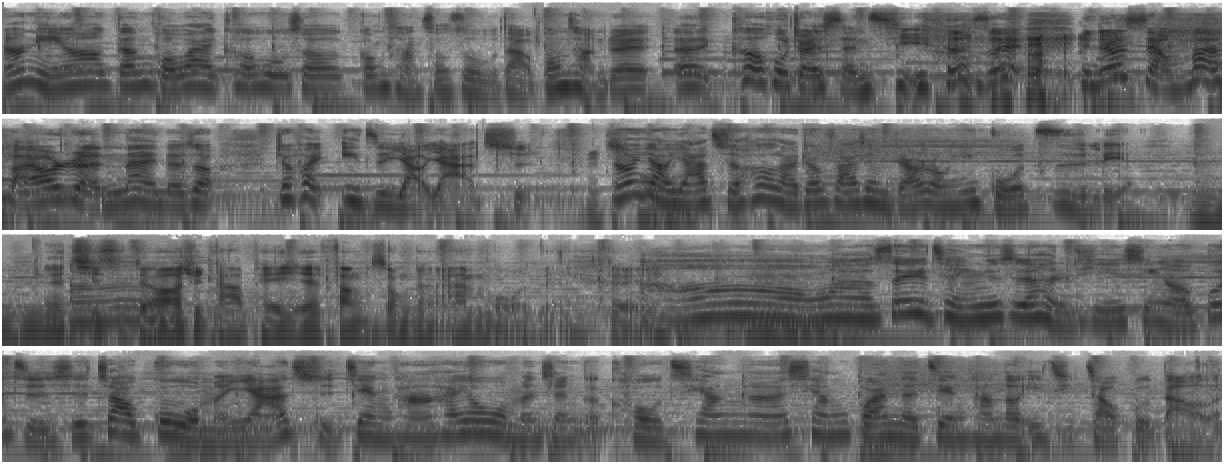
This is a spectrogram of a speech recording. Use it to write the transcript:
然后你又要跟国外客户说工厂搜索不到，工厂就会呃客户就会生气，所以你就想办法要忍耐的时候，就会一直咬牙齿，然后咬牙齿，后来就发现比较容易国字脸。嗯，那其实都要去搭配一些放松跟按摩的，对。哦，哇，所以陈医师很贴心哦，不只是照顾我们牙齿健康，还有我们整个口腔啊相关的健康都一起照顾到了。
